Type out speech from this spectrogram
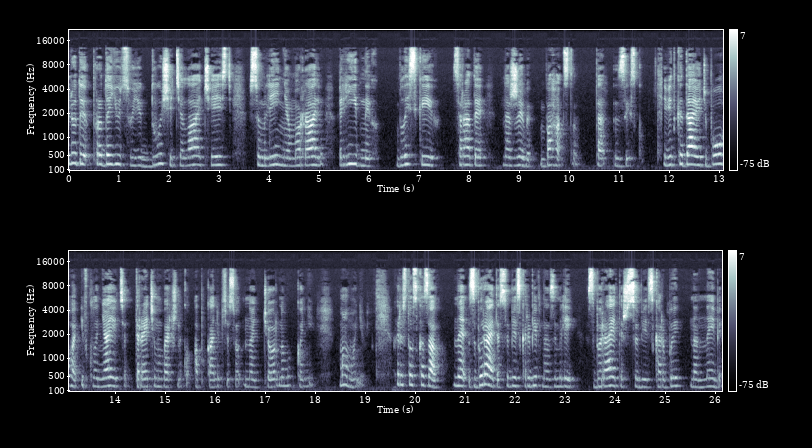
Люди продають свої душі, тіла, честь, сумління, мораль, рідних, близьких заради наживи, багатства та зиску. Відкидають Бога і вклоняються третьому вершнику апокаліпсису на чорному коні мамоні. Христос сказав: не збирайте собі скарбів на землі, збирайте ж собі скарби на небі.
